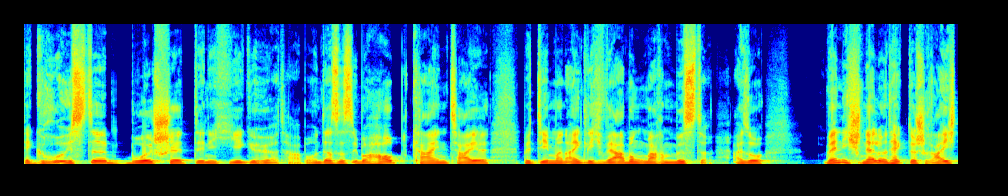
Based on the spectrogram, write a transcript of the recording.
der größte Bullshit, den ich je gehört habe. Und das ist überhaupt kein Teil, mit dem man eigentlich Werbung machen müsste. Also, wenn ich schnell und hektisch reich,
